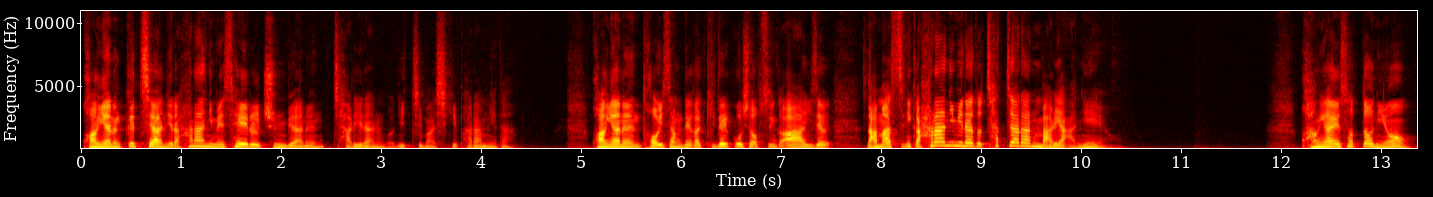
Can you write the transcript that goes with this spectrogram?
광야는 끝이 아니라 하나님의 새해를 준비하는 자리라는 것 잊지 마시기 바랍니다. 광야는 더 이상 내가 기댈 곳이 없으니까 아 이제 남았으니까 하나님이라도 찾자라는 말이 아니에요. 광야에 섰더니요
